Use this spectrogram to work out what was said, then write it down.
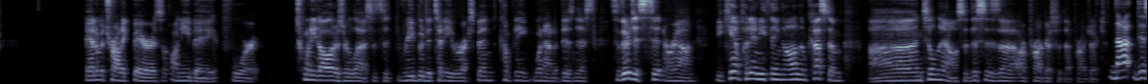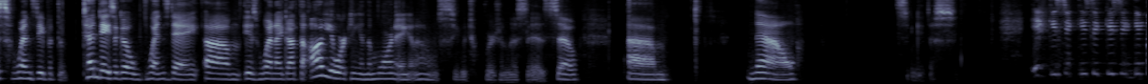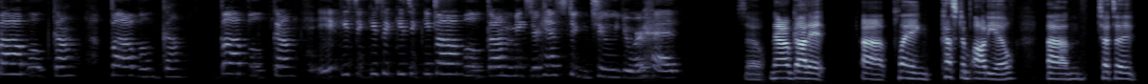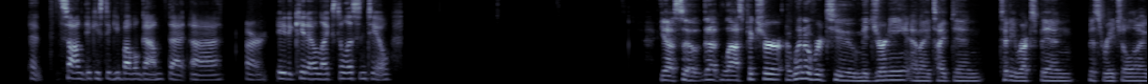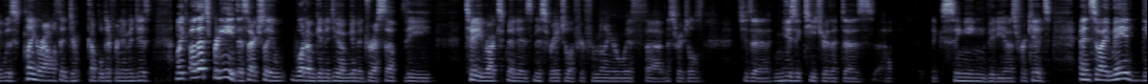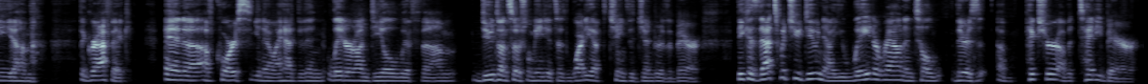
animatronic bears on eBay for twenty dollars or less. It's a rebooted Teddy Ruxpin company went out of business, so they're just sitting around. You can't put anything on them custom uh, until now. So this is uh, our progress with that project. not this Wednesday, but the 10 days ago Wednesday um, is when I got the audio working in the morning. And I don't see which version this is. So um, now, let's see, get this. Icky, sicky, sicky, sicky, bubble gum, bubble gum, bubble gum. Icky, sicky, sicky, sicky, bubble gum makes your hands stick to your head. So now I've got it uh, playing custom audio. Um, so that's a, a song, Icky Sticky Bubble Gum, that uh, our Ada Kiddo likes to listen to. Yeah, so that last picture, I went over to Midjourney and I typed in Teddy Ruxpin, Miss Rachel, and I was playing around with a di- couple different images. I'm like, oh, that's pretty neat. That's actually what I'm going to do. I'm going to dress up the Teddy Ruxpin as Miss Rachel. If you're familiar with uh, Miss Rachel, she's a music teacher that does uh, like singing videos for kids. And so I made the um, the graphic, and uh, of course, you know, I had to then later on deal with um, dudes on social media that said, why do you have to change the gender of the bear? Because that's what you do now. You wait around until there's a picture of a teddy bear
